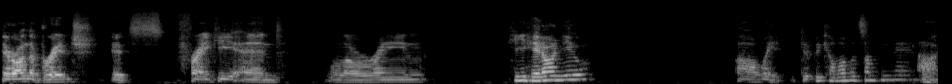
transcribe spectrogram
they're on the bridge? It's Frankie and Lorraine. He hit on you. Oh wait, did we come up with something there? Oh,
